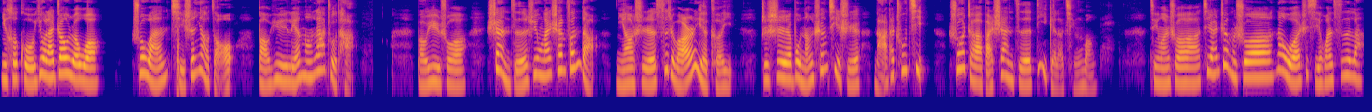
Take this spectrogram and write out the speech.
你何苦又来招惹我？”说完起身要走，宝玉连忙拉住她。宝玉说：“扇子是用来扇风的，你要是撕着玩儿也可以。”只是不能生气时拿它出气。说着，把扇子递给了晴雯。晴雯说：“既然这么说，那我是喜欢撕了。”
